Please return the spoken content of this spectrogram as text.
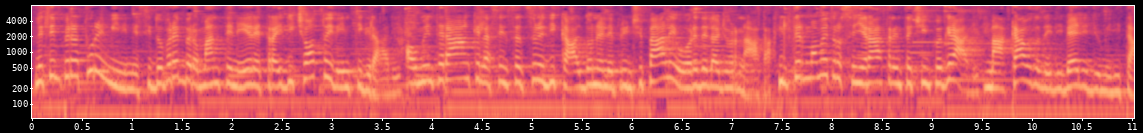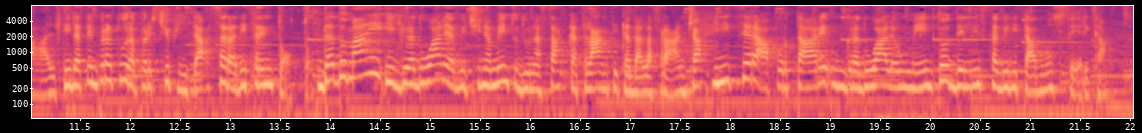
Le temperature minime si dovrebbero mantenere tra i 18 e i 20 gradi. Aumenterà anche la sensazione di caldo nelle principali ore della giornata. Il termometro segnerà 35 gradi, ma a causa dei livelli di umidità alti la temperatura percepita sarà di 38. Da domani il graduale avvicinamento di una sacca atlantica dalla Francia inizierà a portare un graduale aumento dell'instabilità atmosferica.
